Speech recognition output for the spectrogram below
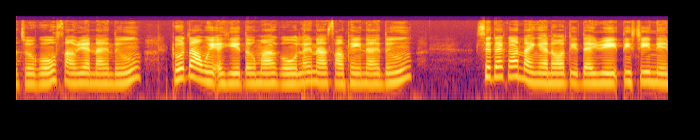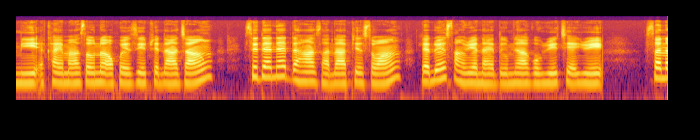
အချို့ကိုဆောင်ရွက်နိုင်သူဒုတာဝန်အရေးသုံးပါးကိုလိုက်နာဆောင်ထိန်နိုင်သူစစ်တပ်ကနိုင်ငံတော်တည်တဲ့၍တည်ရှိနေမည်အခိုင်အမာဆုံးသောအဖွဲ့အစည်းဖြစ်တာကြောင့်စစ်တပ်နဲ့တဟဆန္ဒဖြစ်စွာလက်တွဲဆောင်ရွက်နိုင်သူများကိုရွေးချယ်၍ဆန္ဒ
